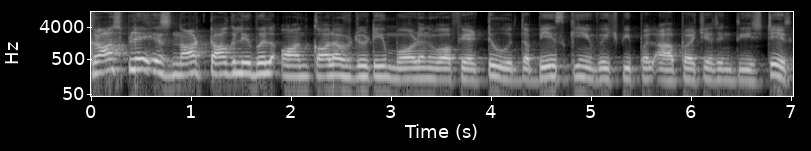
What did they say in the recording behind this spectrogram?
Crossplay is not toggleable on Call of Duty Modern Warfare 2, the base game which people are purchasing these days.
